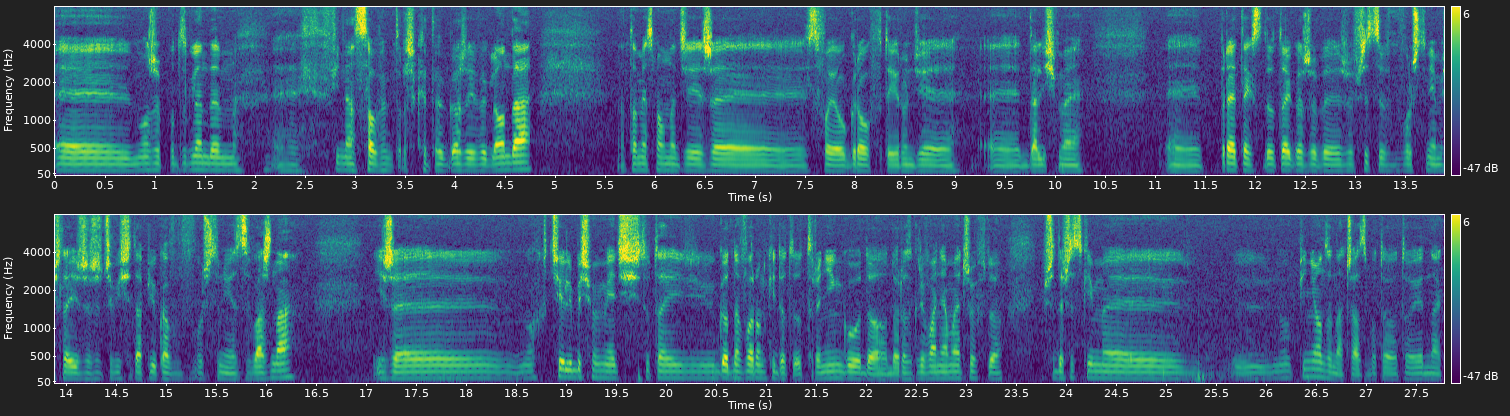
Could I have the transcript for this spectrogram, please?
E, może pod względem e, finansowym troszkę to gorzej wygląda. Natomiast mam nadzieję, że swoją grą w tej rundzie e, daliśmy pretekst do tego, żeby, żeby wszyscy w Olsztynie myśleli, że rzeczywiście ta piłka w Olsztynie jest ważna i że no, chcielibyśmy mieć tutaj godne warunki do, do treningu, do, do rozgrywania meczów, do przede wszystkim no, pieniądze na czas, bo to, to jednak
